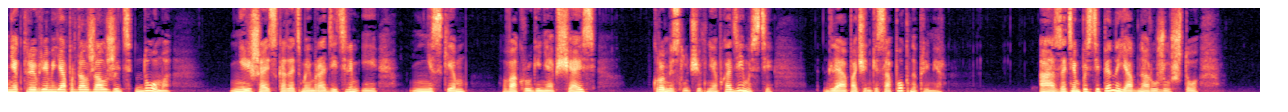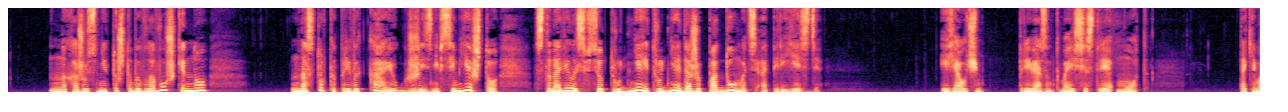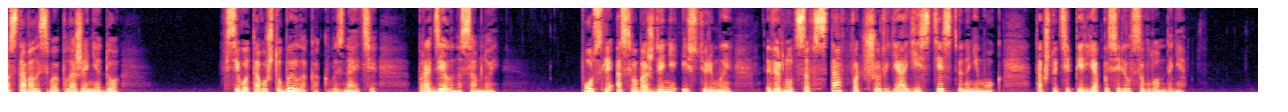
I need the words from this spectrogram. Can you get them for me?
Некоторое время я продолжал жить дома — не решаясь сказать моим родителям и ни с кем в округе не общаясь, кроме случаев необходимости, для починки сапог, например. А затем постепенно я обнаружил, что нахожусь не то чтобы в ловушке, но настолько привыкаю к жизни в семье, что становилось все труднее и труднее даже подумать о переезде. И я очень привязан к моей сестре Мот — Таким оставалось мое положение до всего того, что было, как вы знаете, проделано со мной. После освобождения из тюрьмы вернуться в Стаффордшир я, естественно, не мог, так что теперь я поселился в Лондоне.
